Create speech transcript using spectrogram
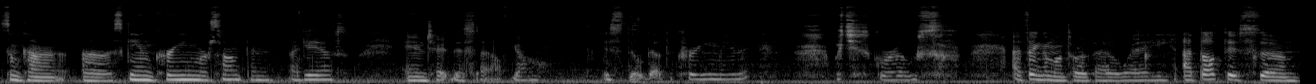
some kind of uh, skin cream or something, I guess. And check this out, y'all. It's still got the cream in it, which is gross. I think I'm gonna throw that away. I thought this, um,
